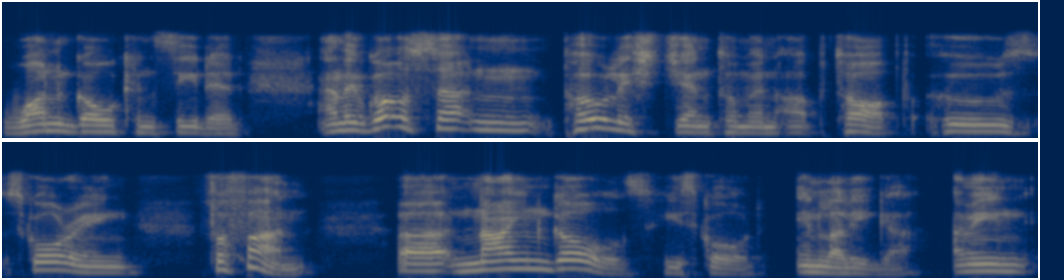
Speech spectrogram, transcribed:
one goal conceded, and they've got a certain Polish gentleman up top who's scoring for fun. Uh, nine goals he scored in La Liga. I mean,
